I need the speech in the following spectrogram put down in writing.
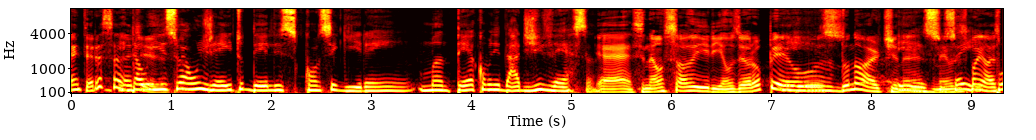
é interessante. Então isso é um jeito deles conseguirem manter a comunidade diversa. É, senão só iriam os europeus Isso. do norte, né? Isso, Nem isso os aí. espanhóis Porque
